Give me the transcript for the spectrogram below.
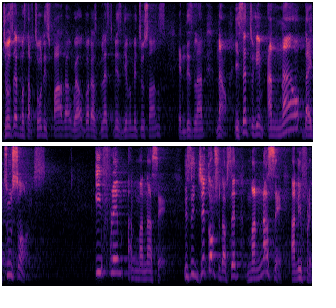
Joseph must have told his father, Well, God has blessed me, he's given me two sons in this land. Now, he said to him, And now thy two sons, Ephraim and Manasseh. You see, Jacob should have said Manasseh and Ephraim.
